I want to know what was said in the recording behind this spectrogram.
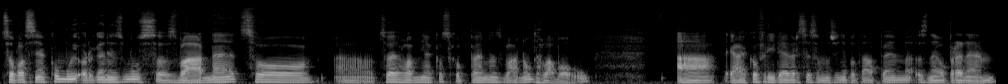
co vlastně jako můj organismus zvládne, co, eh, co je hlavně jako schopen zvládnout hlavou. A já jako freediver se samozřejmě potápím s neoprenem,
